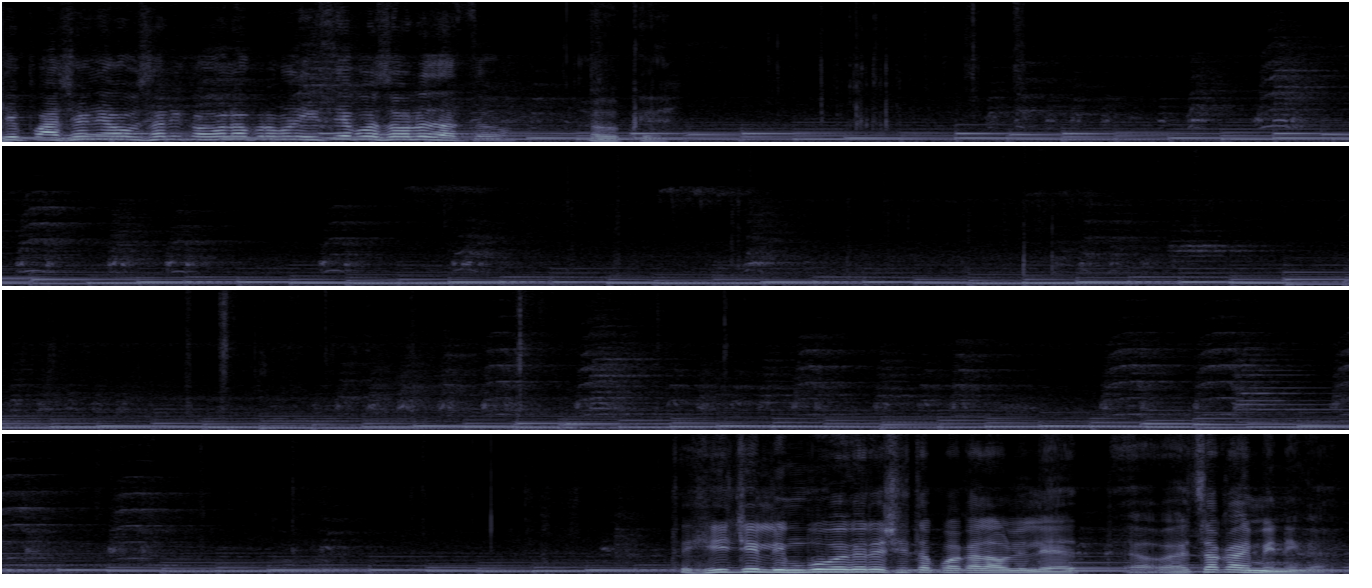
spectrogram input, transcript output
ते पाषाणी अवसारी कौलाप्रमाणे इथे बसवलं जातं. ओके. ही जी लिंबू वगैरे सीताफळा लावलेली आहेत ह्याचा काय मिनिंग आहे?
